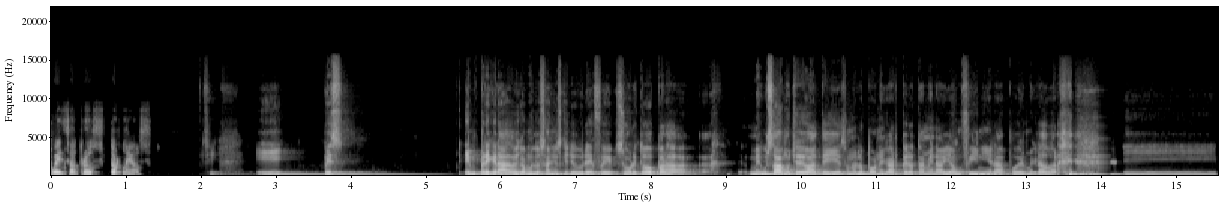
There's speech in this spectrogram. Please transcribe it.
juez a otros torneos. Sí. pues en pregrado, digamos, los años que yo duré fue sobre todo para... Me gustaba mucho debate y eso no lo puedo negar, pero también había un fin y era poderme graduar. y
